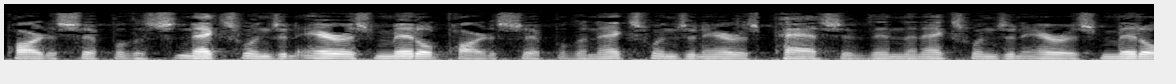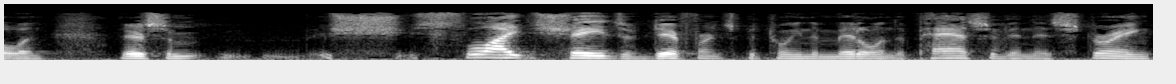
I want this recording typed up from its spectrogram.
participle. The next one's an aorist middle participle. The next one's an aorist passive. Then the next one's an aorist middle. And there's some sh- slight shades of difference between the middle and the passive in this string.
